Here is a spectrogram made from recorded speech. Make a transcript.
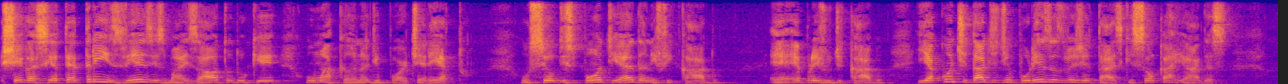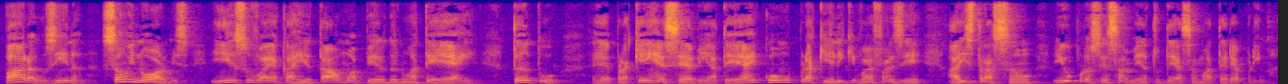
chega a ser até três vezes mais alta do que uma cana de porte ereto. O seu desponte é danificado, é, é prejudicado e a quantidade de impurezas vegetais que são carreadas para a usina são enormes e isso vai acarretar uma perda no ATR, tanto é, para quem recebe em ATR como para aquele que vai fazer a extração e o processamento dessa matéria-prima.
